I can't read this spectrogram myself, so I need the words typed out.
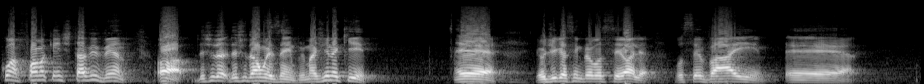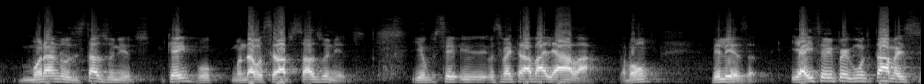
com a forma que a gente está vivendo. Ó, deixa eu, deixa eu dar um exemplo. Imagina que é, eu digo assim para você, olha, você vai é, morar nos Estados Unidos, ok? Vou mandar você lá para os Estados Unidos. E você, você vai trabalhar lá, tá bom? Beleza. E aí você me pergunta, tá, mas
